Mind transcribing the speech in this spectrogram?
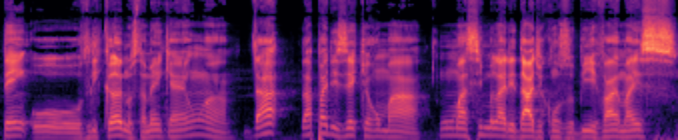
Tem os licanos também, que é uma. Dá, dá pra dizer que é uma, uma similaridade com zumbi, vai, mas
